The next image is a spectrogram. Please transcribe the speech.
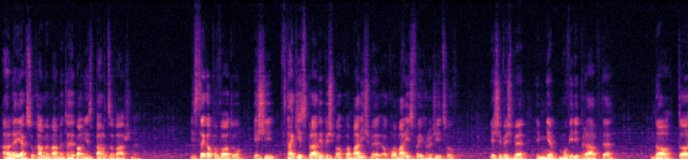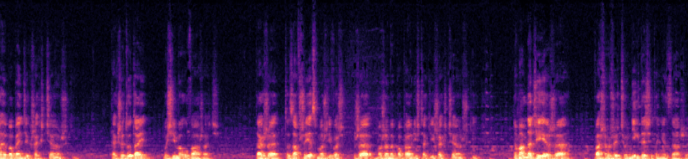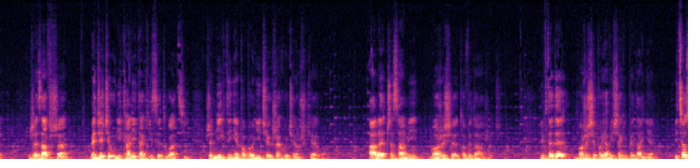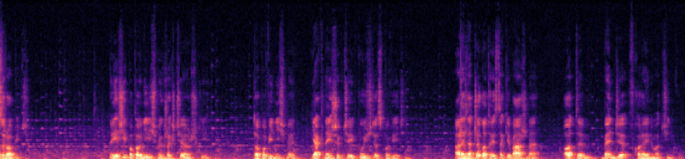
Ale jak słuchamy mamy, to chyba on jest bardzo ważny. I z tego powodu, jeśli w takiej sprawie byśmy okłamaliśmy, okłamali swoich rodziców, jeśli byśmy im nie mówili prawdę, no, to chyba będzie grzech ciężki. Także tutaj musimy uważać. Także to zawsze jest możliwość, że możemy popełnić taki grzech ciężki. No mam nadzieję, że w waszym życiu nigdy się to nie zdarzy. Że zawsze będziecie unikali takich sytuacji, że nigdy nie popełnicie grzechu ciężkiego. Ale czasami może się to wydarzyć. I wtedy może się pojawić takie pytanie: i co zrobić? No jeśli popełniliśmy grzech ciężki, to powinniśmy jak najszybciej pójść do spowiedzi. Ale dlaczego to jest takie ważne? O tym będzie w kolejnym odcinku.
